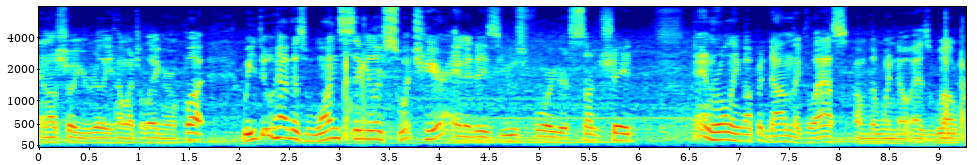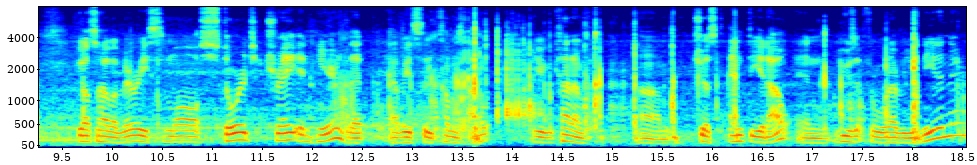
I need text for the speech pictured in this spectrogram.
and I'll show you really how much legroom. But we do have this one singular switch here and it is used for your sunshade and rolling up and down the glass of the window as well. You also have a very small storage tray in here that obviously comes out. You can kind of um, just empty it out and use it for whatever you need in there.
